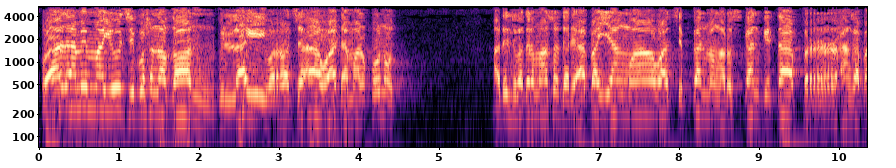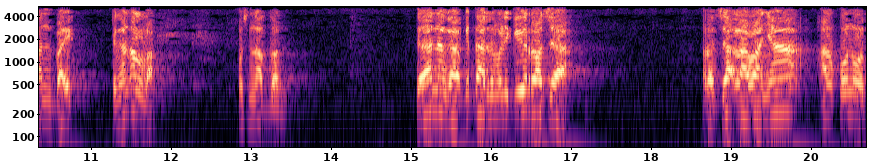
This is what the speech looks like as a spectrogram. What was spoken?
Wa hadha mimma yujibu sanadhan billahi warraja'a wa adamal qunut. Hadis juga termasuk dari apa yang mewajibkan mengharuskan kita beranggapan baik dengan Allah. Husnadzan. Dan anggap kita harus memiliki roja. Roja lawannya al-qunut.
